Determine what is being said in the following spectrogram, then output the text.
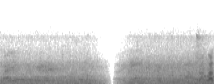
Nah, ini berangkat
